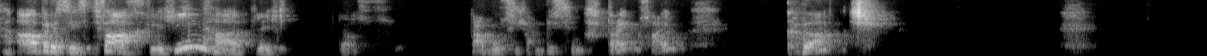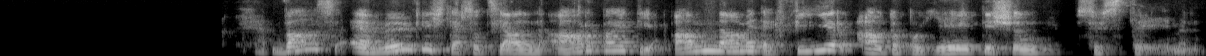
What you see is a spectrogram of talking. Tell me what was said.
aber es ist fachlich, inhaltlich, das, da muss ich ein bisschen streng sein, Quatsch. Was ermöglicht der sozialen Arbeit die Annahme der vier autopoietischen Systemen?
